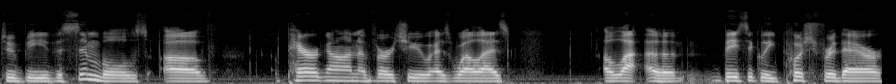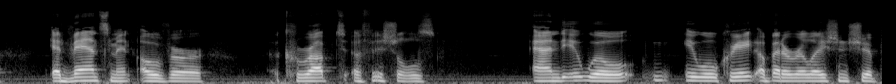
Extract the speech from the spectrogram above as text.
to be the symbols of paragon of virtue as well as a lot, uh, basically push for their advancement over corrupt officials and it will it will create a better relationship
